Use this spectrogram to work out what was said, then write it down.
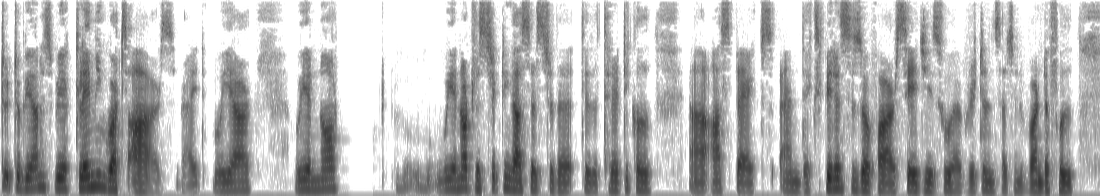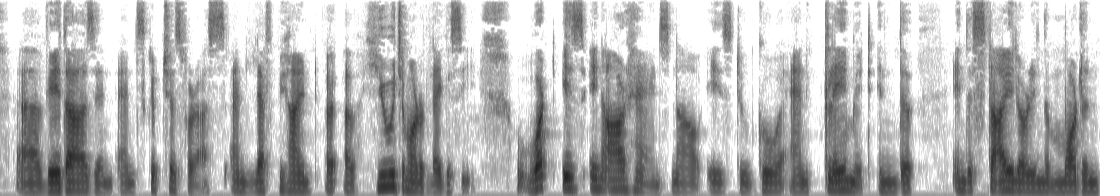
to, to be honest, we are claiming what's ours, right? We are we are not we are not restricting ourselves to the to the theoretical uh, aspects and the experiences of our sages who have written such a wonderful uh, Vedas and, and scriptures for us and left behind a, a, huge amount of legacy. What is in our hands now is to go and claim it in the in the style or in the modern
